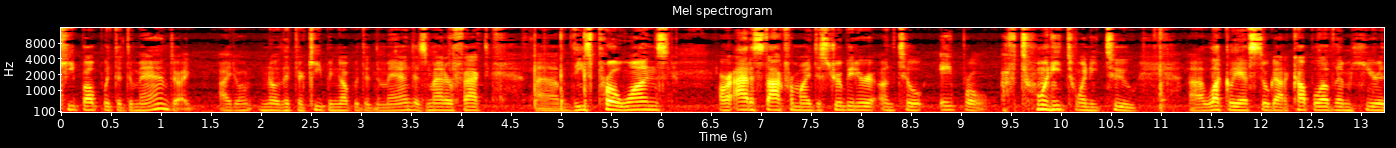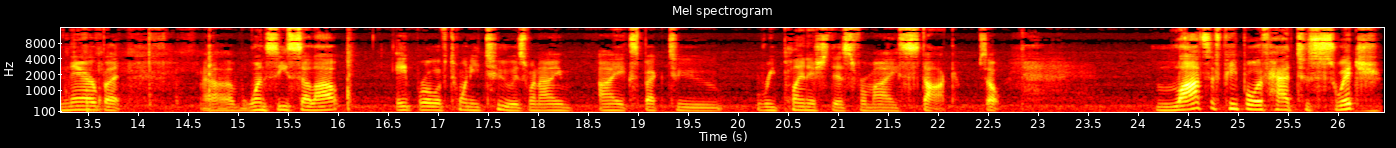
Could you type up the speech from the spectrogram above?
keep up with the demand. I, I don't know that they're keeping up with the demand. As a matter of fact, um, these Pro 1s are out of stock from my distributor until April of 2022. Uh, luckily, I've still got a couple of them here and there, but uh, once these sell out, April of 22 is when I, I expect to replenish this for my stock. So, lots of people have had to switch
